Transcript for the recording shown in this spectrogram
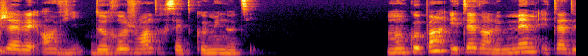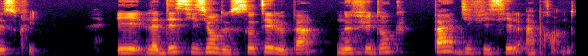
j'avais envie de rejoindre cette communauté. Mon copain était dans le même état d'esprit, et la décision de sauter le pas ne fut donc pas difficile à prendre.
